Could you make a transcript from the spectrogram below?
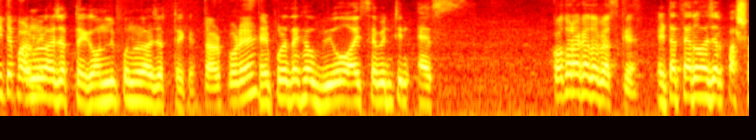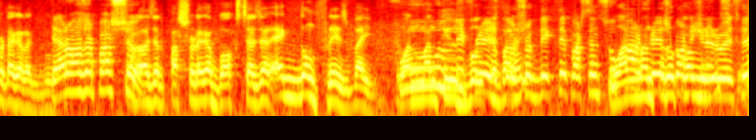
নিতে পারবেন। পনেরো হাজার টাকা অনলি পনেরো হাজার টাকা। তারপরে? এরপরে দেখাও ভিভো ওয়াই সেভেন্টিন এস কত টাকা যাবে আজকে? এটা তেরো হাজার পাঁচশো টাকা রাখব। তেরো হাজার পাঁচশো? হাজার পাঁচশো টাকা বক্স চার্জার একদম ফ্রেশ ভাই। ওয়ান মান্থ ইউজ বলতে পারেন। দেখতে পারছেন সুপার ফ্রেশ কন্ডিশনে রয়েছে।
